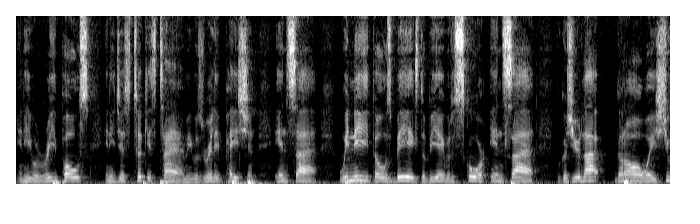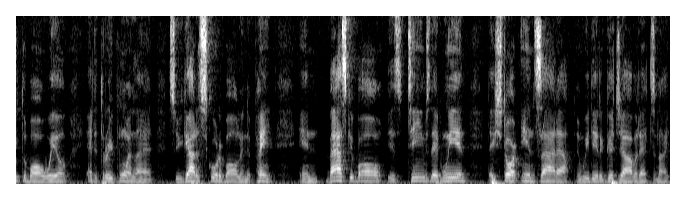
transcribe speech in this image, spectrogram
and he would repost and he just took his time. He was really patient inside. We need those bigs to be able to score inside because you're not going to always shoot the ball well at the three point line. So you got to score the ball in the paint. And basketball is teams that win, they start inside out. And we did a good job of that tonight.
